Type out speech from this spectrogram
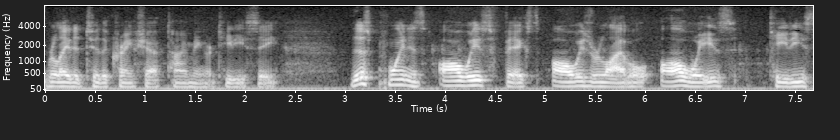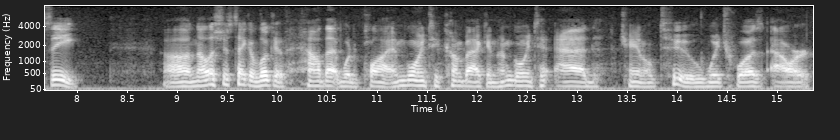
related to the crankshaft timing or TDC, this point is always fixed, always reliable, always TDC. Uh, now let's just take a look at how that would apply. I'm going to come back and I'm going to add channel 2, which was our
